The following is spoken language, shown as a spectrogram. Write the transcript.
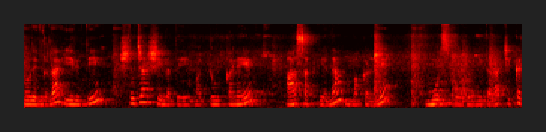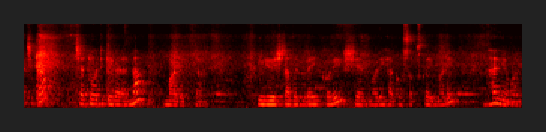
ನೋಡಿದ್ರಲ್ಲ, ಈ ರೀತಿ ಸೃಜನಶೀಲತೆ ಮತ್ತು ಕಲೆ ಆಸಕ್ತಿಯನ್ನು ಮಕ್ಕಳಲ್ಲಿ ಮೂಡಿಸ್ಬೋದು. ಈ ಥರ ಚಿಕ್ಕ ಚಿಕ್ಕ ಚಟುವಟಿಕೆಗಳನ್ನು ಮಾಡುತ್ತಾ. ವಿಡಿಯೋ ಇಷ್ಟ ಆದರೆ ಲೈಕ್ ಕೊಡಿ, ಶೇರ್ ಮಾಡಿ ಹಾಗೂ ಸಬ್ಸ್ಕ್ರೈಬ್ ಮಾಡಿ. ಧನ್ಯವಾದ.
